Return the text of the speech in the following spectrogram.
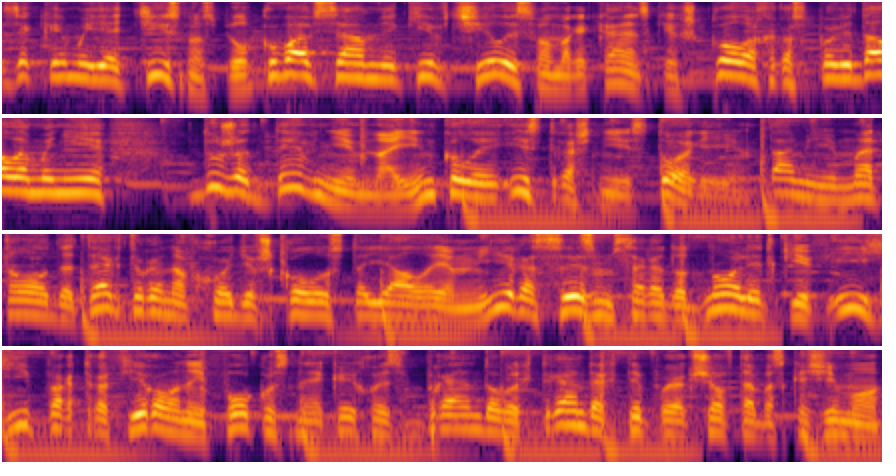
з якими я тісно спілкувався, які вчились в американських школах, розповідали мені дуже дивні, а інколи і страшні історії. Там і металодетектори на вході в школу стояли, і расизм серед однолітків, і гіпертрофірований фокус на якихось брендових трендах, типу, якщо в тебе, скажімо,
